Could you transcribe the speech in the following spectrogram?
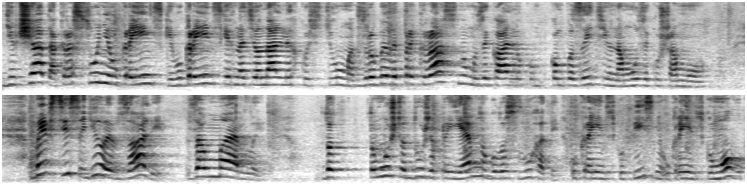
Дівчата, красуні українські в українських національних костюмах зробили прекрасну музикальну композицію на музику Шамо. Ми всі сиділи в залі, завмерли, до, тому що дуже приємно було слухати українську пісню, українську мову.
